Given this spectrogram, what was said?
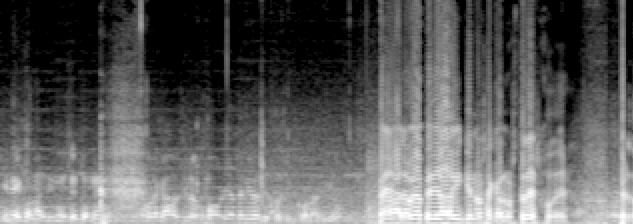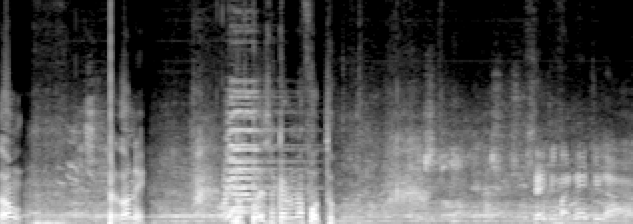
Tiene cola el Dinoseto, ¿no? Hombre, claro, si no, ¿cómo habría tenido el hijo sin cola, tío? Venga, le voy a pedir a alguien que nos saque a los tres, joder. Perdón. Perdone. ¿Nos puede sacar una foto? Senti, ma reggila.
